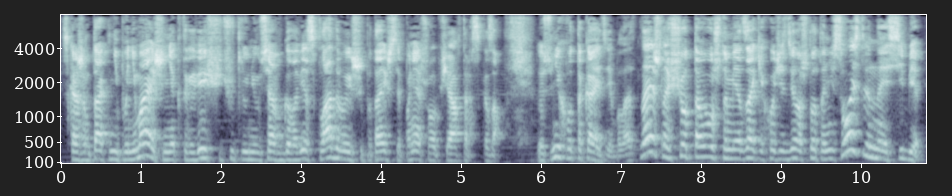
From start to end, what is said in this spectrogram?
скажем так, не понимаешь, и некоторые вещи чуть ли не у себя в голове складываешь и пытаешься понять, что вообще автор сказал. То есть у них вот такая идея была. Знаешь, насчет того, что Миядзаки хочет сделать что-то несвойственное себе,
